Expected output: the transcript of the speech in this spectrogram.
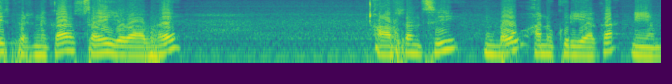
इस प्रश्न का सही जवाब है ऑप्शन सी बहु अनुक्रिया का नियम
